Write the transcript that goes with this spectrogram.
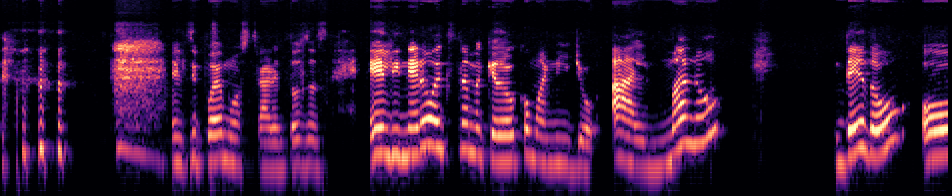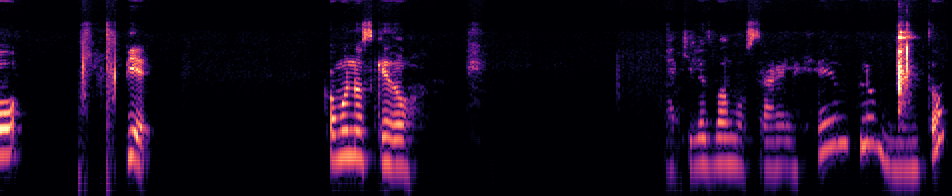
Él sí puede mostrar. Entonces, el dinero extra me quedó como anillo al mano, dedo o pie. ¿Cómo nos quedó? Aquí les voy a mostrar el ejemplo. Un momento.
